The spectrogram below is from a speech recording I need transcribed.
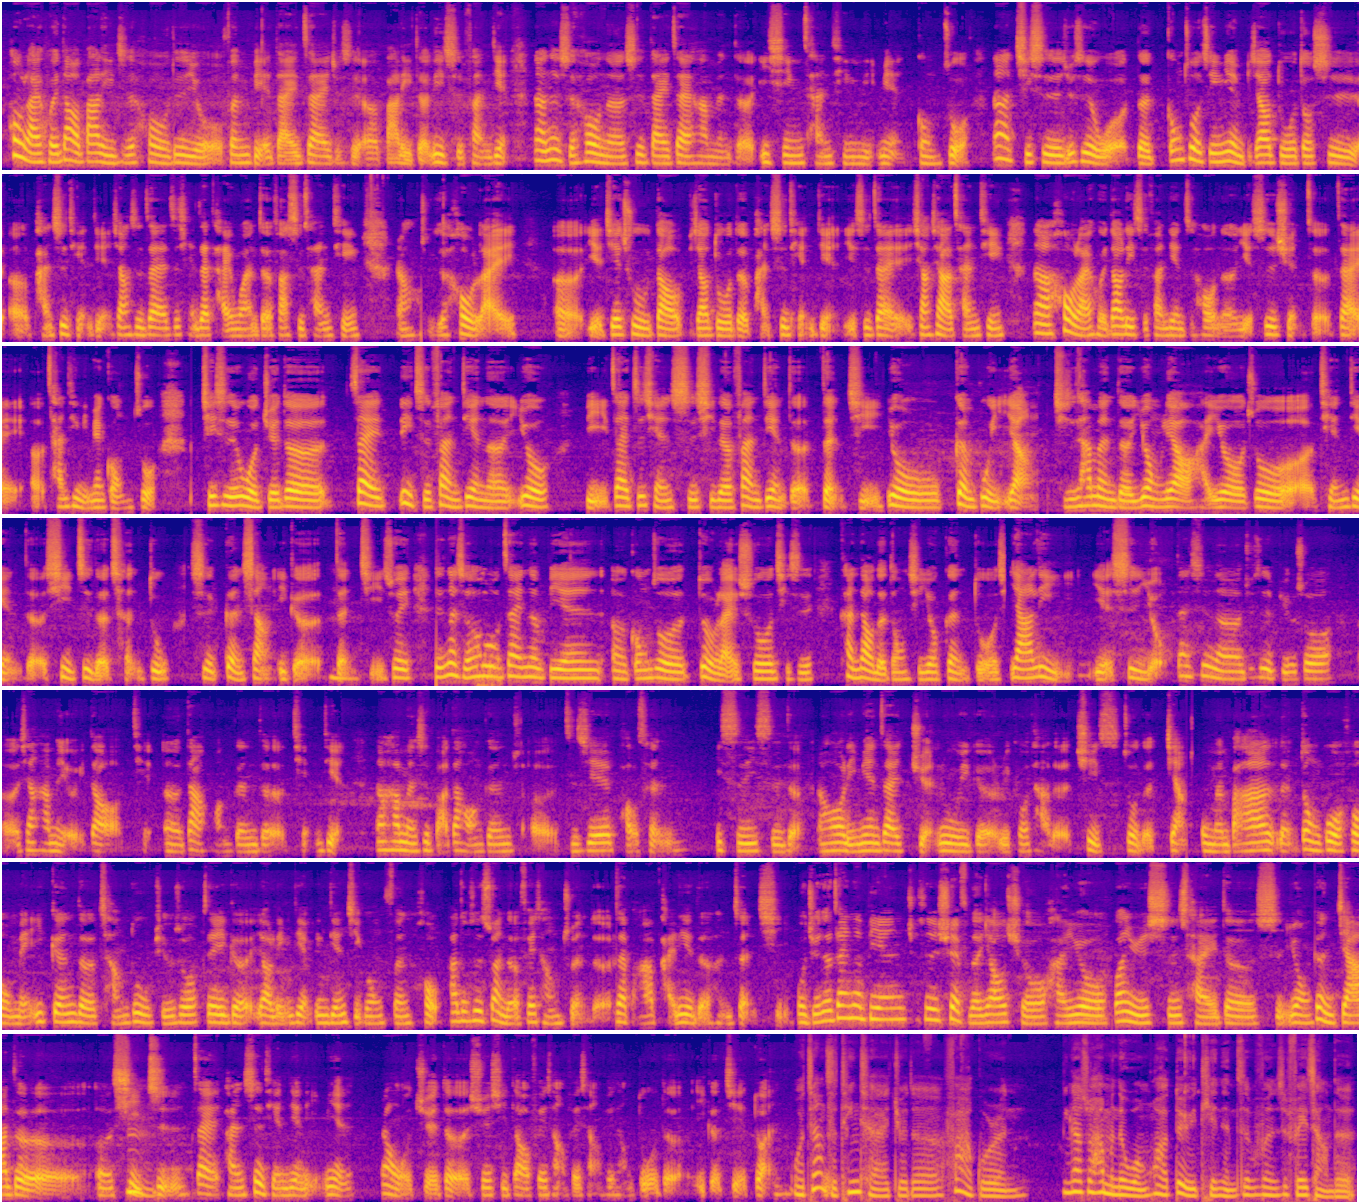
后来回到巴黎之后，就是有分别待在就是呃巴黎的历池饭店。那那时候呢是待在他们的一星餐厅里面工作。那其实就是我的工作经验比较多，都是呃盘式甜点，像是在之前在台湾的法式餐厅，然后就是后来。呃，也接触到比较多的盘式甜点，也是在乡下的餐厅。那后来回到历史饭店之后呢，也是选择在呃餐厅里面工作。其实我觉得在历史饭店呢，又比在之前实习的饭店的等级又更不一样。其实他们的用料还有做甜点的细致的程度。是更上一个等级。所以那时候在那边呃工作，对我来说，其实看到的东西又更多，压力也是有。但是呢，就是比如说呃，像他们有一道甜呃大黄根的甜点，那他们是把大黄根呃直接刨成。一丝一丝的，然后里面再卷入一个 ricotta 的 cheese 做的酱。我们把它冷冻过后，每一根的长度，比如说这一个要零点零点几公分厚，它都是算得非常准的，再把它排列的很整齐。我觉得在那边就是 chef 的要求，还有关于食材的使用更加的呃细致，在韩式甜点里面。让我觉得学习到非常非常非常多的一个阶段。我这样子听起来，觉得法国人应该说他们的文化对于甜点这部分是非常的，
